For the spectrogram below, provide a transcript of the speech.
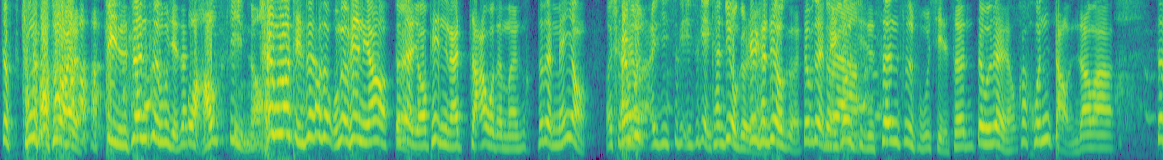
就全部跑出来了，紧身制服写真，哇，好紧哦。全部都紧身。他说我没有骗你哦，对不？对有骗你来砸我的门，对不对？没有，而且而且是一次给你看六个人。给你看六个，对不对？每个都紧身制服写真，对不对？快昏倒，你知道吗？这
